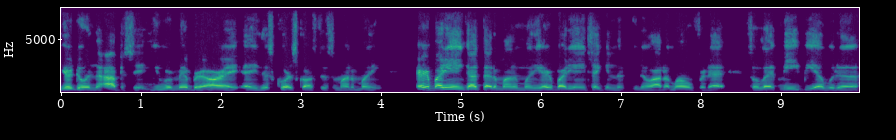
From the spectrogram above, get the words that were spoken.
You're doing the opposite. You remember, all right, hey, this course costs this amount of money. Everybody ain't got that amount of money. Everybody ain't taking the, you know out a loan for that. So let me be able to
